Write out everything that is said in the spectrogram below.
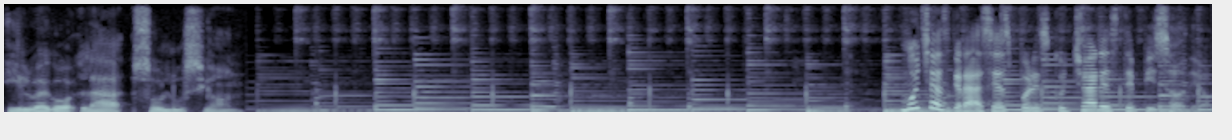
y luego la solución. Muchas gracias por escuchar este episodio.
